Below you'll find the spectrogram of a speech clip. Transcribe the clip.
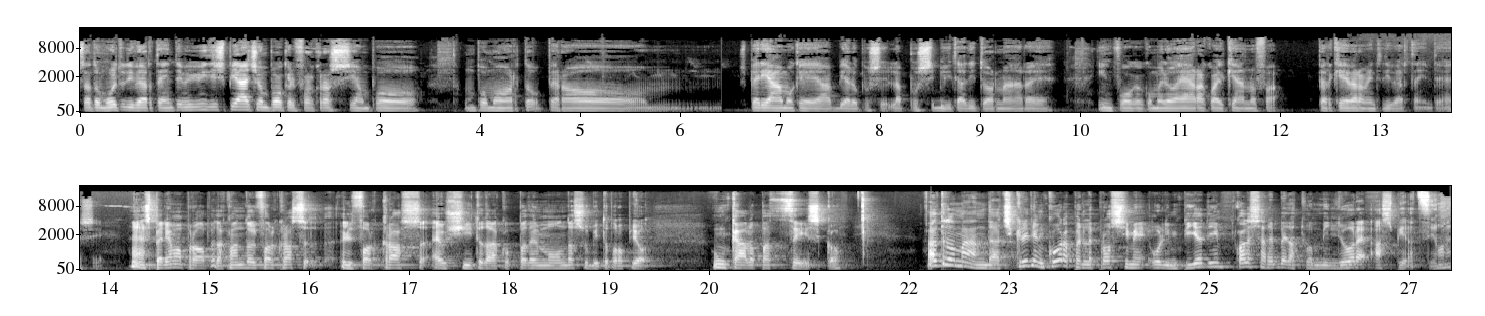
Stato molto divertente, mi, dispiace un po' che il four cross sia un po' un po' morto, però mm, speriamo che abbia la possibilità di tornare in fuoco come lo era qualche anno fa, perché è veramente divertente, eh sì. Eh, speriamo proprio, da quando il Cross, il Cross è uscito dalla Coppa del Mondo ha subito proprio un calo pazzesco. Altra domanda, ci credi ancora per le prossime Olimpiadi? Quale sarebbe la tua migliore aspirazione?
